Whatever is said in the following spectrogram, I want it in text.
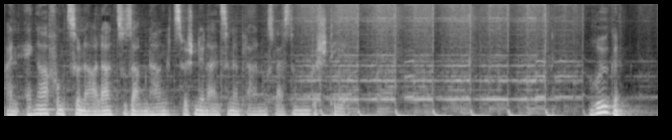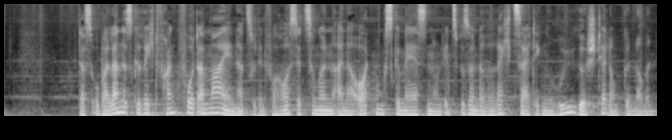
ein enger funktionaler Zusammenhang zwischen den einzelnen Planungsleistungen bestehe. Rügen. Das Oberlandesgericht Frankfurt am Main hat zu den Voraussetzungen einer ordnungsgemäßen und insbesondere rechtzeitigen Rüge Stellung genommen.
